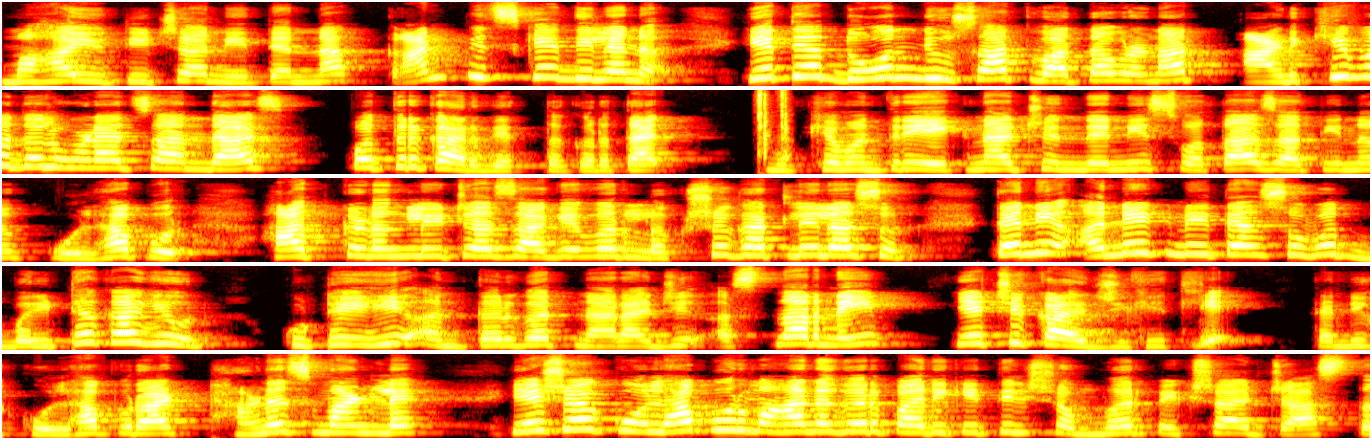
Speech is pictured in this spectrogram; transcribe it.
महायुतीच्या नेत्यांना कानपिचके दिल्यानं येत्या दोन दिवसात वातावरणात आणखी बदल होण्याचा अंदाज पत्रकार व्यक्त करतात मुख्यमंत्री एकनाथ शिंदेनी स्वतः जातीनं कोल्हापूर हातकणंगलेच्या जागेवर लक्ष घातलेलं असून त्यांनी अनेक नेत्यांसोबत बैठका घेऊन कुठेही अंतर्गत नाराजी असणार नाही याची काळजी घेतली त्यांनी कोल्हापुरात ठाणच मांडलंय. याशिवाय कोल्हापूर महानगरपालिकेतील शंभरपेक्षा जास्त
